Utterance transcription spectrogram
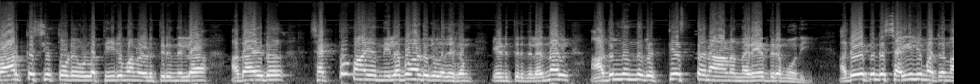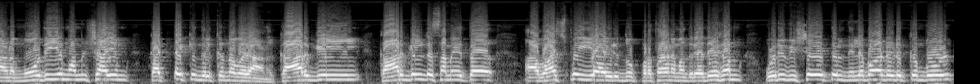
കാർക്കശ്യത്തോടെയുള്ള തീരുമാനം എടുത്തിരുന്നില്ല. അതായത് ശക്തമായ നിലപാടുകൾ അദ്ദേഹം എടുത്തിരുന്നില്ല. എന്നാൽ അതിൽ നിന്ന് വ്യത്യസ്തനാണ് നരേന്ദ്രമോദി. അദ്ദേഹത്തിന്റെ ശൈലി മറ്റൊന്നാണ്. മോദിയും അമിത്ഷായും കട്ടയ്ക്ക് നിൽക്കുന്നവരാണ്. കാർഗിൽ കാർഗിലിന്റെ സമയത്ത് വാജ്പേയി ആയിരുന്നു പ്രധാനമന്ത്രി. അദ്ദേഹം ഒരു വിഷയത്തിൽ നിലപാടെടുക്കുമ്പോൾ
